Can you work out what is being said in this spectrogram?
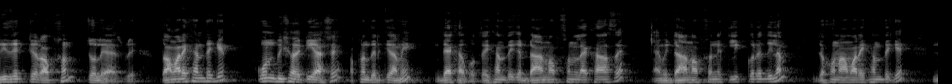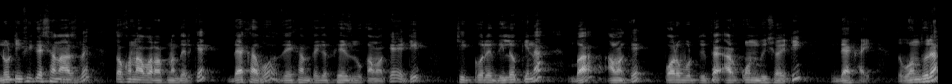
রিজেক্টের অপশন চলে আসবে। তো আমার এখান থেকে কোন বিষয়টি আসে আপনাদেরকে আমি দেখাবো। তো এখান থেকে ডান অপশন লেখা আছে, আমি ডান অপশনে ক্লিক করে দিলাম। যখন আমার এখান থেকে নোটিফিকেশান আসবে, তখন আবার আপনাদেরকে দেখাবো যে এখান থেকে ফেসবুক আমাকে এটি ঠিক করে দিল কিনা বা আমাকে পরবর্তীতে আর কোন বিষয়টি দেখায়। তো বন্ধুরা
